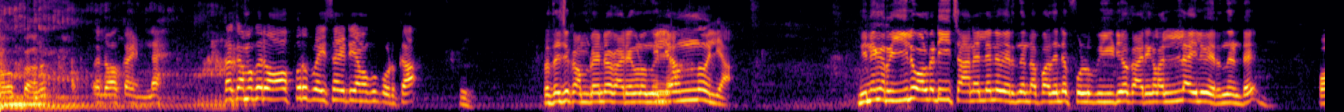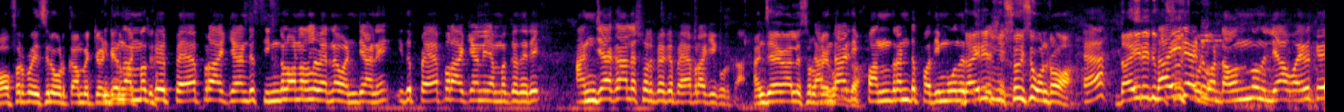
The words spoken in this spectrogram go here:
ലോക്കാണ്. ലോക്കായില്ലേ? ഇതൊക്കെ നമുക്കൊരു ഓഫർ പ്രൈസ് ആയിട്ട് നമുക്ക് കൊടുക്കാം. പ്രത്യേകിച്ച് കംപ്ലൈന്റോ കാര്യങ്ങളൊന്നും ഇല്ല. ഒന്നുമില്ല. ഇതിനൊക്കെ റീൽ ഓൾറെഡി ഈ ചാനലിൽ തന്നെ വരുന്നുണ്ട്. അപ്പോൾ അതിന്റെ ഫുൾ വീഡിയോ കാര്യങ്ങളെല്ലാം അതിൽ വരുന്നുണ്ട്. ഓഫർ പ്രൈസിൽ കൊടുക്കാൻ പറ്റുമെങ്കിൽ നമുക്ക് പേപ്പർ ആക്കിയാണ്ട് സിംഗിൾ ഓണറിൽ വരുന്ന വണ്ടിയാണ്. ഇത് പേപ്പർ ആക്കിയാണ്ട് നമുക്ക് ഇതൊരു അഞ്ചേകാൽ ലക്ഷം റുപ്യക്ക് പേപ്പറാക്കി കൊടുക്കാം. അഞ്ചേകാല ലക്ഷം രണ്ടായിരത്തി പന്ത്രണ്ട് പതിമൂന്ന്. വിശ്വസിച്ച് കൊണ്ടുപോവാം. ധൈര്യമായിട്ട് കൊണ്ടാ ഒന്നുമില്ല. അവർക്ക്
